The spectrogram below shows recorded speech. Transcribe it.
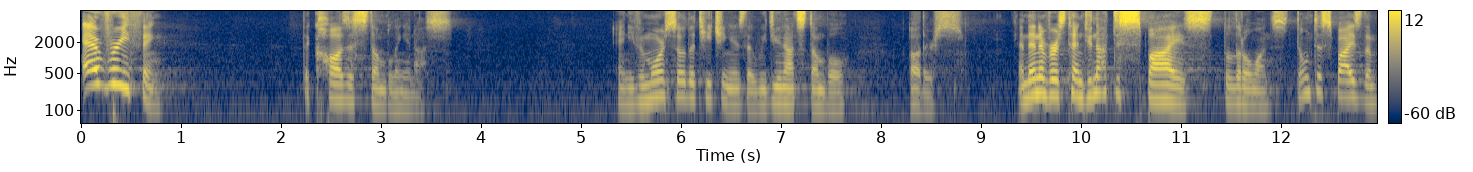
everything that causes stumbling in us. And even more so, the teaching is that we do not stumble others. And then in verse 10, do not despise the little ones. Don't despise them.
